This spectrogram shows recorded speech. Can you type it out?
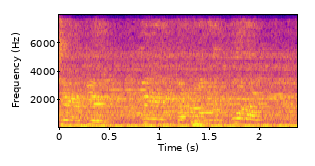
champion, Finn Balor. What a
